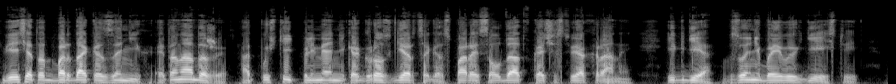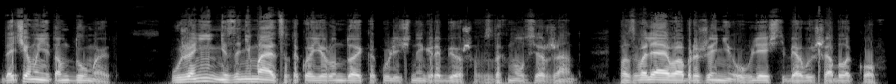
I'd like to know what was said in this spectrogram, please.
Весь этот бардак из-за них. Это надо же, отпустить племянника гроссгерцога с парой солдат в качестве охраны. И где? В зоне боевых действий. Да чем они там думают? Уже они не занимаются такой ерундой, как уличный грабеж, вздохнул сержант, позволяя воображению увлечь себя выше облаков.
